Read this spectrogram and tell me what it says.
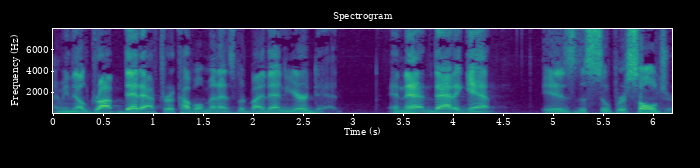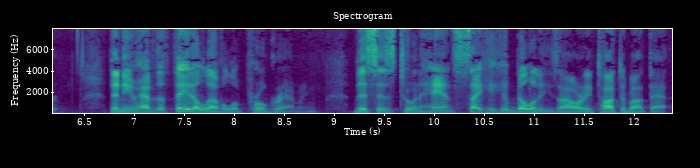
I mean, they'll drop dead after a couple minutes, but by then you're dead. And that, that again is the super soldier. Then you have the theta level of programming. This is to enhance psychic abilities. I already talked about that.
